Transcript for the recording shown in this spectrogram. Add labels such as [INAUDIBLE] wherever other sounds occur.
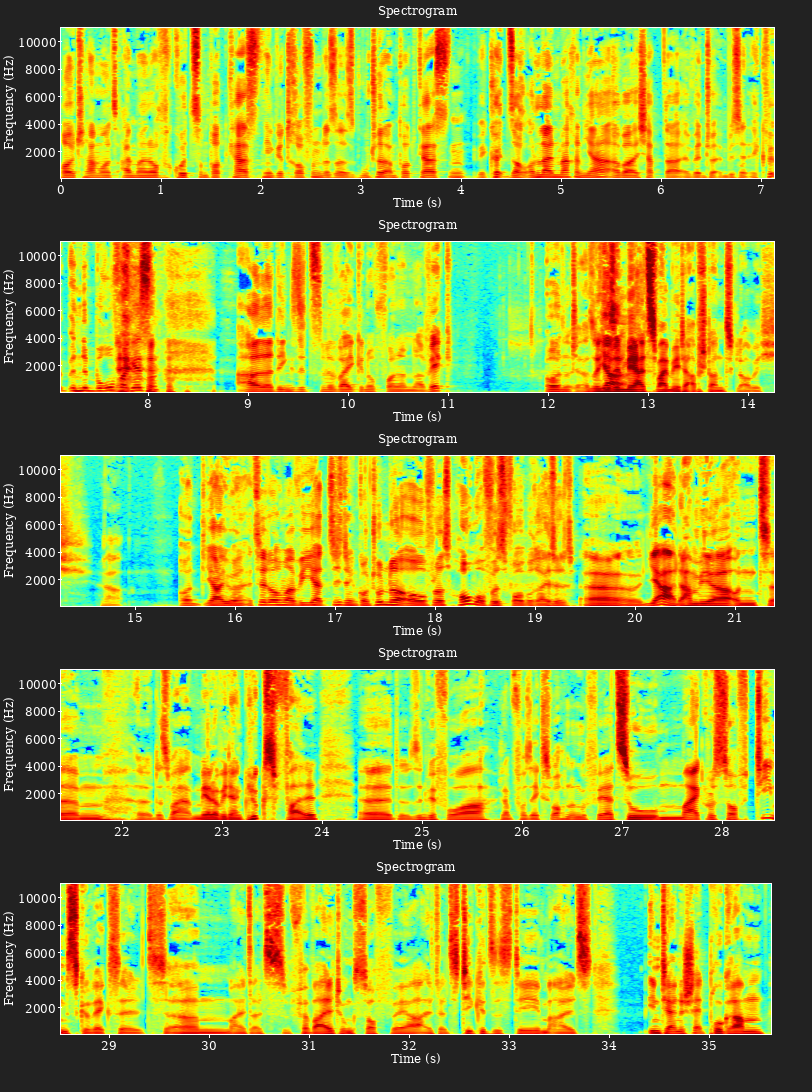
Heute haben wir uns einmal noch kurz zum Podcasten hier getroffen. Das ist das Gute am Podcasten. Wir könnten es auch online machen, ja, aber ich habe da eventuell ein bisschen Equipment im Büro vergessen. [LAUGHS] Allerdings sitzen wir weit genug voneinander weg. Und also hier ja, sind mehr als zwei Meter Abstand, glaube ich. Ja. Und ja, Johann, erzähl doch mal, wie hat sich denn Contunder auf das Homeoffice vorbereitet? Äh, ja, da haben wir, und ähm, äh, das war mehr oder weniger ein Glücksfall, äh, sind wir vor, ich glaube vor sechs Wochen ungefähr, zu Microsoft Teams gewechselt. Ähm, als, als Verwaltungssoftware, als, als Ticketsystem, als interne Chatprogramm.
